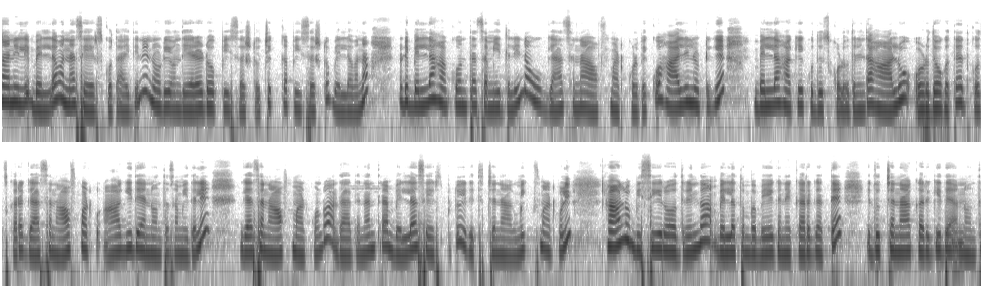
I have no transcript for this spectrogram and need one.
ನಾನಿಲ್ಲಿ ಬೆಲ್ಲವನ್ನು ಸೇರಿಸ್ಕೋತಾ ಇದ್ದೀನಿ. ನೋಡಿ, ಒಂದು ಎರಡು ಪೀಸಷ್ಟು, ಚಿಕ್ಕ ಪೀಸಷ್ಟು ಬೆಲ್ಲವನ್ನು. ನೋಡಿ, ಬೆಲ್ಲ ಹಾಕುವಂಥ ಸಮಯದಲ್ಲಿ ನಾವು ಗ್ಯಾಸನ್ನು ಆಫ್ ಮಾಡ್ಕೊಳ್ಬೇಕು. ಹಾಲಿನೊಟ್ಟಿಗೆ ಬೆಲ್ಲ ಹಾಕಿ ಕುದಿಸ್ಕೊಳ್ಳೋದ್ರಿಂದ ಹಾಲು ಒಡೆದೋಗುತ್ತೆ. ಅದಕ್ಕೋಸ್ಕರ ಗ್ಯಾಸನ್ನು ಆಫ್ ಮಾಡ್ಕೊ, ಆಗಿದೆ ಅನ್ನೋಂಥ ಸಮಯದಲ್ಲಿ ಗ್ಯಾಸನ್ನು ಆಫ್ ಮಾಡಿಕೊಂಡು ಅದಾದ ನಂತರ ಬೆಲ್ಲ ಸೇರಿಸ್ಬಿಟ್ಟು ಈ ರೀತಿ ಚೆನ್ನಾಗಿ ಮಿಕ್ಸ್ ಮಾಡ್ಕೊಳ್ಳಿ. ಹಾಲು ಬಿಸಿ ಇರೋದ್ರಿಂದ ಬೆಲ್ಲ ತುಂಬ ಬೇಗನೆ ಕರಗತ್ತೆ. ಇದು ಚೆನ್ನಾಗಿ ಕರಗಿದೆ ಅನ್ನೋಂಥ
